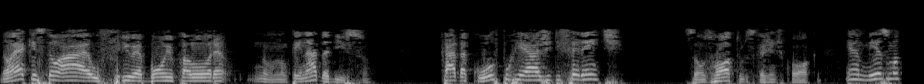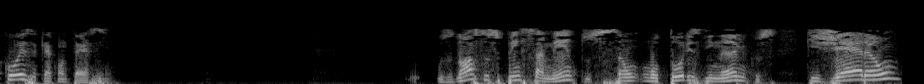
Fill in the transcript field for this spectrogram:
Não é questão, ah, o frio é bom e o calor é. Não, não tem nada disso. Cada corpo reage diferente. São os rótulos que a gente coloca. É a mesma coisa que acontece. Os nossos pensamentos são motores dinâmicos que geram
